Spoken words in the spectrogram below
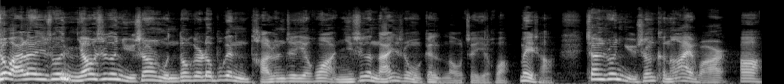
说白了，你说你要是个女生，我你豆哥都不跟你谈论这些话；你是个男生，我跟你唠这些话。为啥？像你说女生可能爱玩啊，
